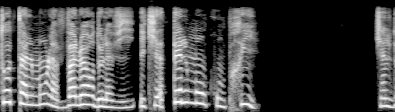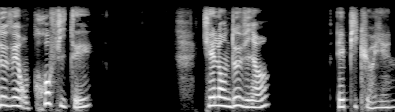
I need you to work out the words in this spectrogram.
totalement la valeur de la vie et qui a tellement compris qu'elle devait en profiter qu'elle en devient épicurienne.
